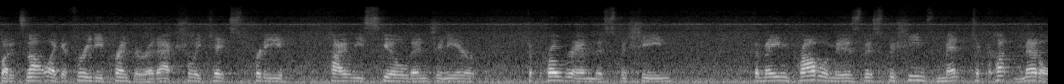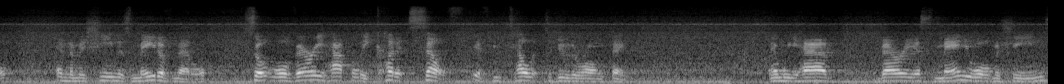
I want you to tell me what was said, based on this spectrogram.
but it's not like a 3D printer. It actually takes pretty highly skilled engineer to program this machine. The main problem is this machine's meant to cut metal, and the machine is made of metal, so it will very happily cut itself if you tell it to do the wrong thing. And we have various manual machines.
